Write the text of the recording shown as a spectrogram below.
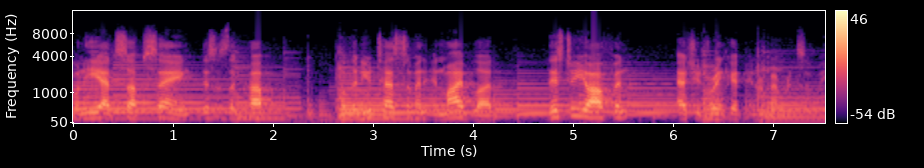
when he had supped, saying, This is the cup of the New Testament in my blood. This do you often as you drink it in remembrance of me.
